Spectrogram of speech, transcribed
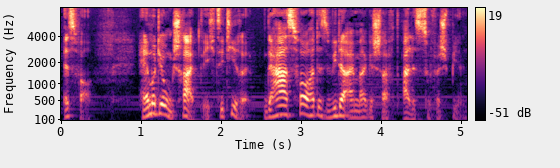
SV. Helmut Jung schreibt, ich zitiere, der HSV hat es wieder einmal geschafft, alles zu verspielen.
